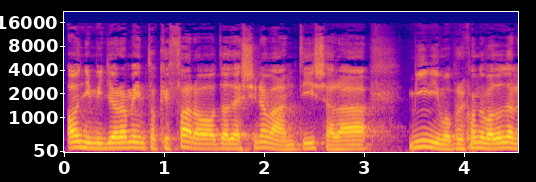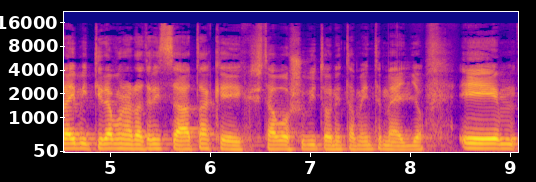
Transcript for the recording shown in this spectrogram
ogni miglioramento che farò da adesso in avanti sarà minimo. Perché quando vado da lei mi tirava una raddrizzata che stavo subito nettamente meglio. E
